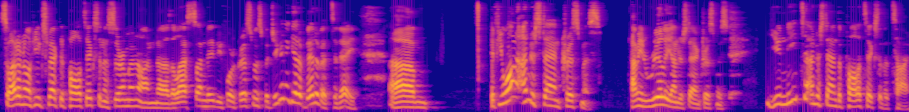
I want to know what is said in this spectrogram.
So I don't know if you expected politics in a sermon on uh, the last Sunday before Christmas, but you're going to get a bit of it today. Um, if you want to understand Christmas, I mean, really understand Christmas, you need to understand the politics of the time.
